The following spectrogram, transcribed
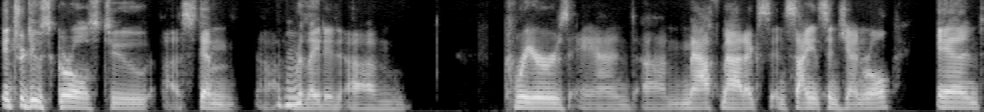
introduce girls to uh, STEM uh, mm-hmm. related um, careers and um, mathematics and science in general. And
